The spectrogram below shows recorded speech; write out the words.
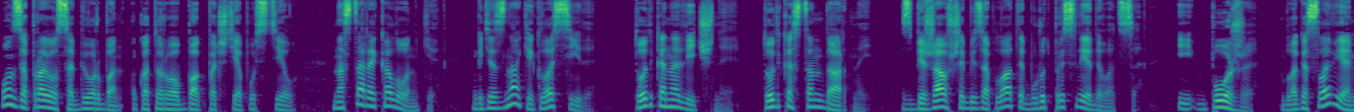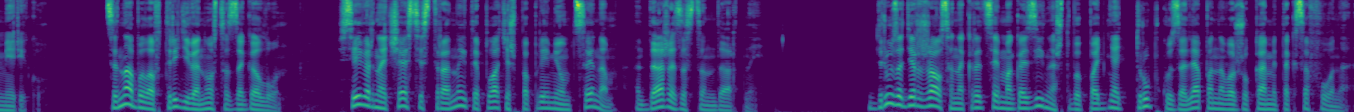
Он заправился Бёрбан, у которого бак почти опустел, на старой колонке, где знаки гласили «Только наличные», «Только стандартный», Сбежавшие без оплаты будут преследоваться. И, боже, благослови Америку. Цена была в 3,90 за галлон. В северной части страны ты платишь по премиум ценам даже за стандартный. Дрю задержался на крыльце магазина, чтобы поднять трубку заляпанного жуками таксофона,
